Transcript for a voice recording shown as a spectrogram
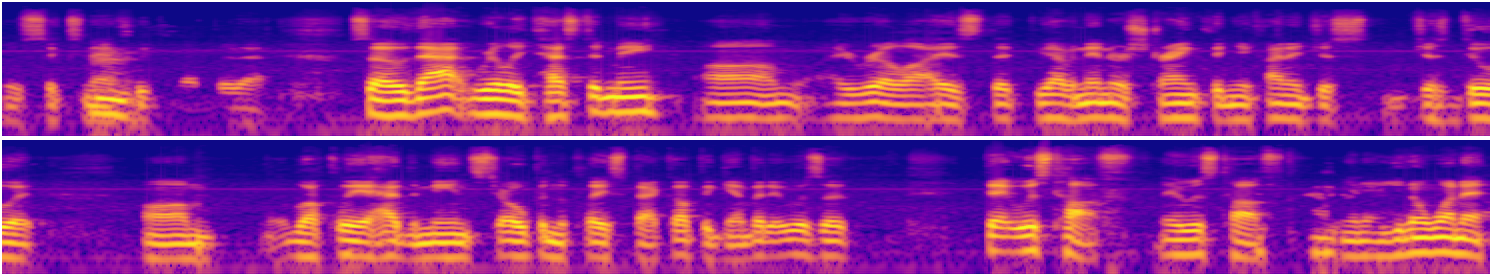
It was six and a half mm. weeks after that. So that really tested me. Um, I realized that you have an inner strength and you kind of just just do it. Um, luckily, I had the means to open the place back up again, but it was a it was tough. It was tough. You know, you don't want to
